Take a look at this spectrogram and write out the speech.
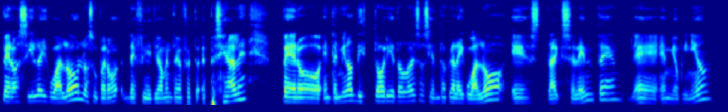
pero sí lo igualó, lo superó definitivamente en efectos especiales. Pero en términos de historia y todo eso, siento que la igualó. Está excelente, eh, en mi opinión.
